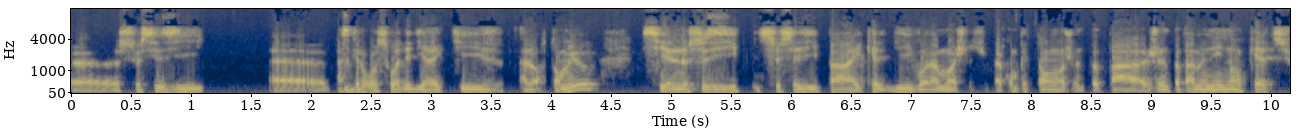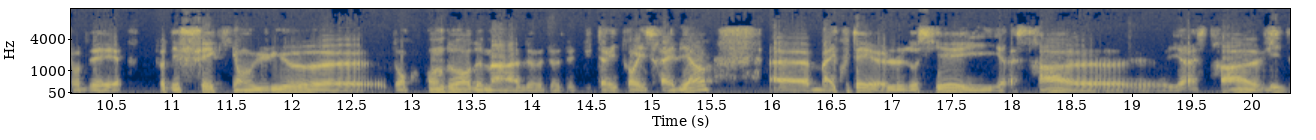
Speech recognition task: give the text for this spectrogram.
euh, se saisit euh, parce qu'elle reçoit des directives, alors tant mieux. Si elle ne se saisit, se saisit pas et qu'elle dit voilà moi je ne suis pas compétent, je ne peux pas, je ne peux pas mener une enquête sur des sur des faits qui ont eu lieu euh, donc en dehors de ma de, de, du territoire israélien, euh, bah écoutez le dossier il restera euh, il restera vide.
